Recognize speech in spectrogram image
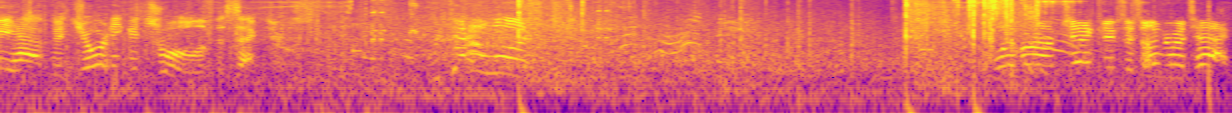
We have majority control of the sectors. We're down one! One of our objectives is under attack.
